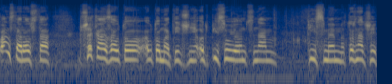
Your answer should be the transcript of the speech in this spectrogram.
Pan starosta przekazał to automatycznie, odpisując nam pismem, to znaczy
